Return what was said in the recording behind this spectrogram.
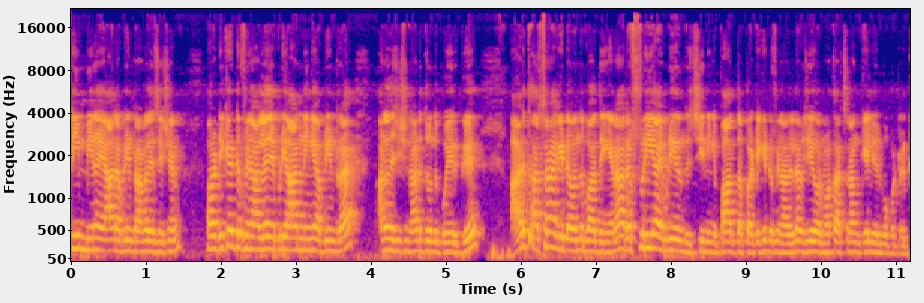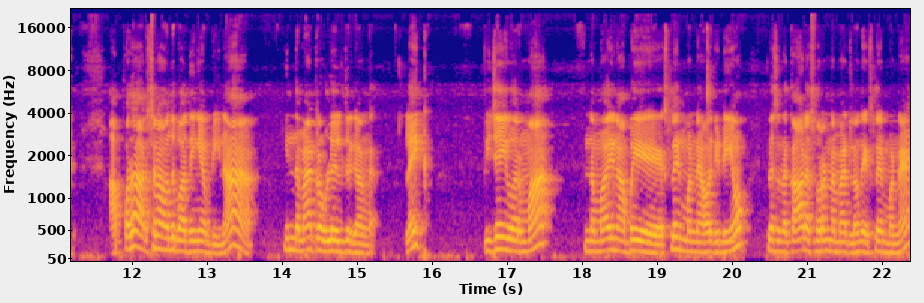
டீம் பினா யார் அப்படின்ற அனலைசேஷன் அப்புறம் டிக்கெட் ஃபினாலே எப்படி ஆடினீங்க அப்படின்ற அனலைசேஷன் அடுத்து வந்து போயிருக்கு. அடுத்து அர்ச்சனா கிட்ட வந்து பார்த்தீங்கன்னா ரெஃப்ரியாக எப்படி இருந்துச்சு நீங்கள் பார்த்தப்ப? டிக்கெட் ஃபினாலில் விஜயவர்மாவுக்கு அர்ச்சனாவுக்கு கேள்வி எழுப்பப்பட்டிருக்கு. அப்போ தான் அர்ச்சனா வந்து பார்த்தீங்க அப்படின்னா இந்த மேட்ரை உள்ளே எழுதிருக்காங்க லைக் விஜய் வர்மா இந்த மாதிரி நான் போய் எக்ஸ்பிளைன் பண்ணேன் அவர்கிட்டையும் ப்ளஸ் அந்த கார்டை சுரண்ட மேட்டில் வந்து எக்ஸ்பிளைன் பண்ணேன்.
